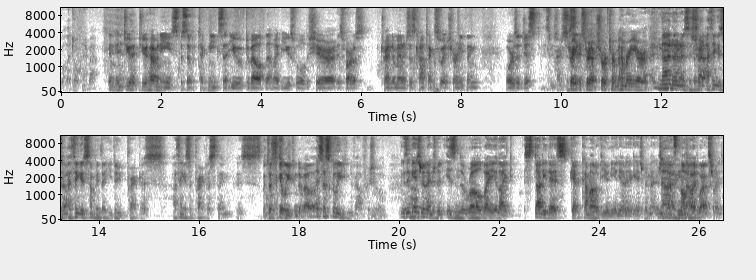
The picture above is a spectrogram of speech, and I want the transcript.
what they're talking about. And, and do you do you have any specific techniques that you've developed that might be useful to share as far as trying to manage this context switch or anything? Or is it just straight straight up short term memory? Or no, no, no. It's a straight. I think it's I think it's something that you do practice. I think it's a practice thing. It's, it's a skill you can develop. It's a skill you can develop for sure. Because engagement um, management isn't a role where you like study this, get come out of uni, and you're an engagement manager. No, That's not no, how it works, right?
